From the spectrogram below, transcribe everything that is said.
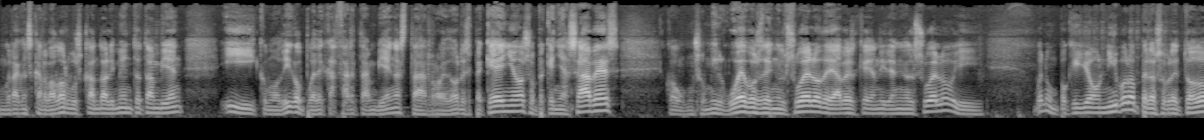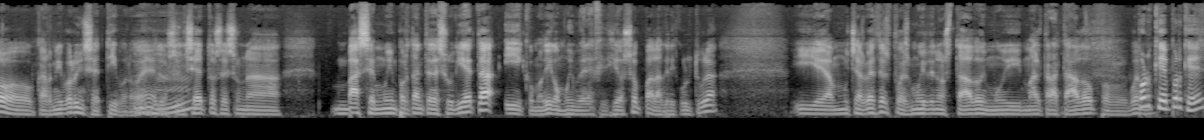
un gran escarbador buscando alimento también y como digo, puede cazar también hasta roedores pequeños o pequeñas aves, consumir huevos en el suelo de aves que anidan en el suelo y bueno, un poquillo omnívoro, pero sobre todo carnívoro insectívoro. ¿eh? Los insectos es una base muy importante de su dieta y como digo, muy beneficioso para la agricultura. Y eh, muchas veces, pues muy denostado y muy maltratado por. Bueno, ¿Por qué? ¿Por qué?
